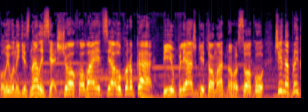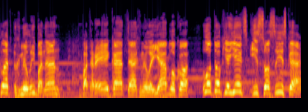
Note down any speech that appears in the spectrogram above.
Коли вони дізналися, що ховається у коробках пів пляшки томатного соку, чи, наприклад, гнилий банан, батарейка та гниле яблуко, лоток яєць і сосиска.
